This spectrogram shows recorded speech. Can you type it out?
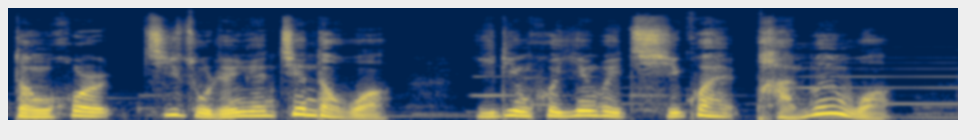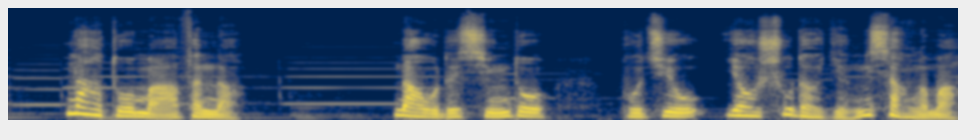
等会儿机组人员见到我，一定会因为奇怪盘问我，那多麻烦呢！那我的行动不就要受到影响了吗？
